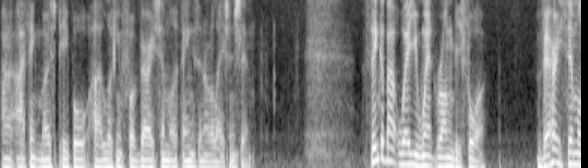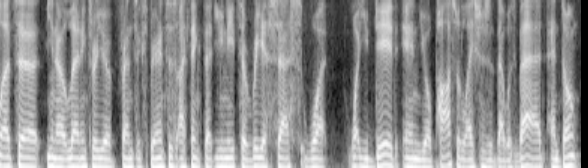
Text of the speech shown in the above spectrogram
I, I think most people are looking for very similar things in a relationship. Think about where you went wrong before. Very similar to you know learning through your friends' experiences. I think that you need to reassess what what you did in your past relationship that was bad, and don't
